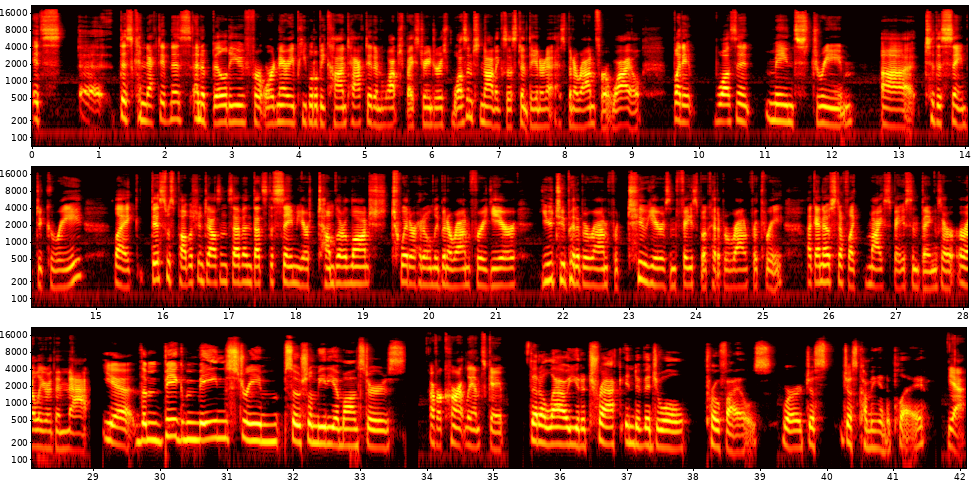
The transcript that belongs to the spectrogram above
it's uh, this connectedness and ability for ordinary people to be contacted and watched by strangers wasn't non-existent. The internet has been around for a while, but it wasn't mainstream uh, to the same degree. Like this was published in 2007. That's the same year Tumblr launched. Twitter had only been around for a year. YouTube had been around for two years, and Facebook had been around for three. Like I know stuff like MySpace and things are earlier than that. Yeah, the big mainstream social media monsters of our current landscape. that allow you to track individual profiles were just just coming into play. Yeah.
